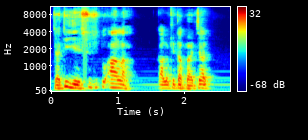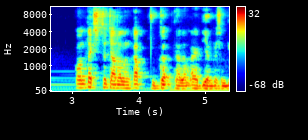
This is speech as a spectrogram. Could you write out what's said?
Jadi Yesus itu Allah. Kalau kita baca konteks secara lengkap juga dalam ayat yang ke-9.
